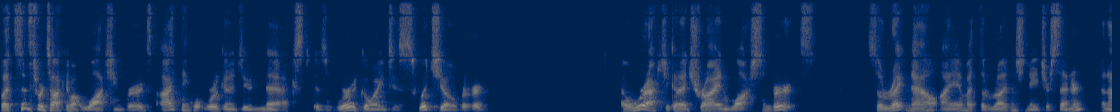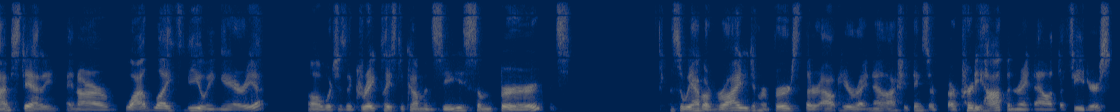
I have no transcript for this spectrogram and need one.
But since we're talking about watching birds, I think what we're going to do next is we're going to switch over and we're actually going to try and watch some birds. So right now I am at the Runge Nature Center and I'm standing in our wildlife viewing area, uh, which is a great place to come and see some birds. So we have a variety of different birds that are out here right now. Actually, things are, are pretty hopping right now at the feeders.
